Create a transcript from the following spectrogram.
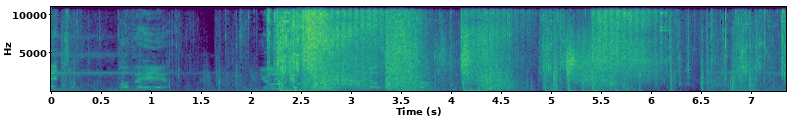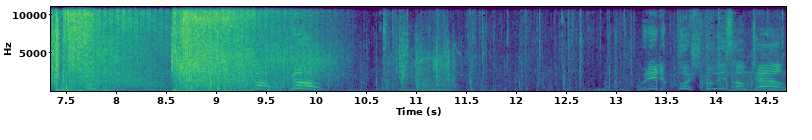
Mitchell, over here. Use your. Get over the truck. Go, go! We need to push through this hotel.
